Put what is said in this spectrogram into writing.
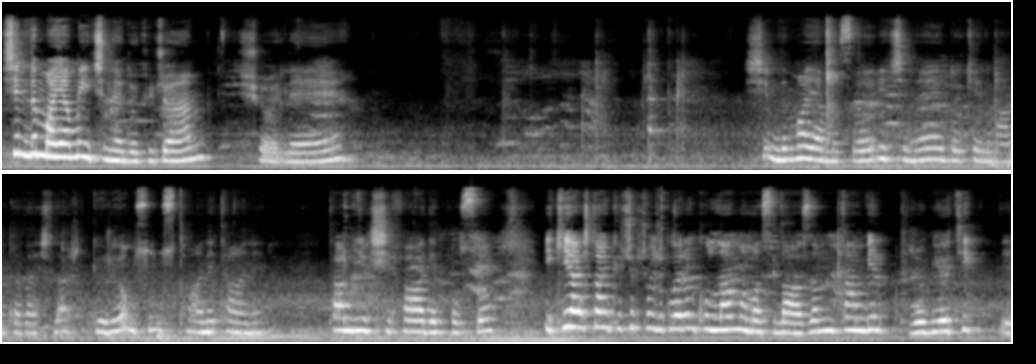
Şimdi mayamı içine dökeceğim. Şöyle. Şimdi mayamızı içine dökelim arkadaşlar. Görüyor musunuz? Tane tane. Tam bir şifa deposu. 2 yaştan küçük çocukların kullanmaması lazım. Tam bir probiyotik e,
